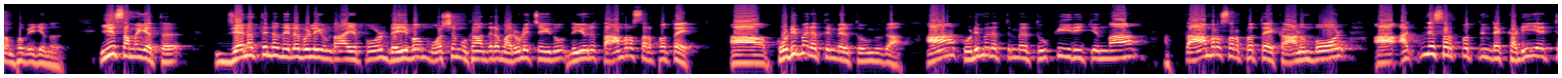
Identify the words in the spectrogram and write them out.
സംഭവിക്കുന്നത്. ഈ സമയത്ത് ജനത്തിന്റെ നിലവിളി ഉണ്ടായപ്പോൾ ദൈവം മോശം മുഖാന്തരം അരുളി ചെയ്തു നീ ഒരു താമ്ര സർപ്പത്തെ ആ കൊടിമരത്തിന്മേൽ തൂങ്ങുക. ആ കൊടിമരത്തിന്മേൽ തൂക്കിയിരിക്കുന്ന താമ്രസർപ്പത്തെ കാണുമ്പോൾ ആ അഗ്നിസർപ്പത്തിന്റെ കടിയേറ്റ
